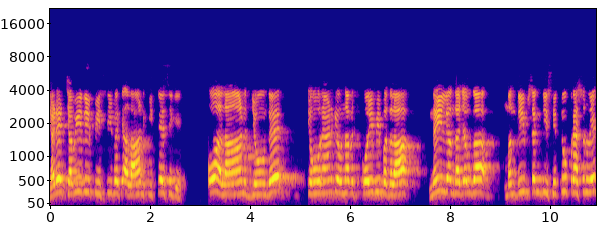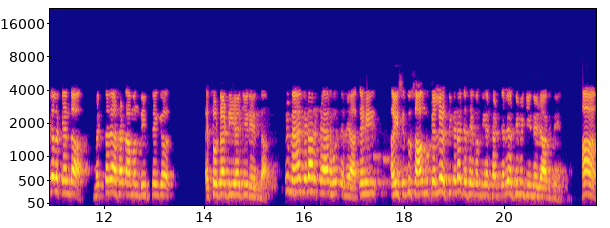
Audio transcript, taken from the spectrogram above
ਜਿਹੜੇ 24 ਦੀ ਪੀਸੀ ਵਿੱਚ ਐਲਾਨ ਕੀਤੇ ਸੀਗੇ, ਉਹ ਐਲਾਨ ਜਿਉਂਦੇ ਕਿਉਂ ਰਹਿਣਗੇ? ਉਹਨਾਂ ਵਿੱਚ ਕੋਈ ਵੀ ਬਦਲਾਅ ਨਹੀਂ ਲਿਆਂਦਾ ਜਾਊਗਾ। ਮਨਦੀਪ ਸਿੰਘ ਜੀ ਸਿੱਧੂ ਪ੍ਰੈਸ ਨੂੰ ਇਹ ਗੱਲ ਕਹਿੰਦਾ, ਮਿੱਤਰ ਆ ਸਾਡਾ ਮਨਦੀਪ ਸਿੰਘ ਇੱਥੋਂ ਦਾ ਡੀਆਈਜੀ ਰਹਿੰਦਾ ਵੀ ਮੈਂ ਕਿਹੜਾ ਰਿਟਾਇਰ ਹੋ ਚੱਲਿਆ? ਤੇ ਅਸੀਂ ਅਸੀਂ ਸਿੱਧੂ ਸਾਹਿਬ ਨੂੰ ਕਹਿੰਦੇ, ਅਸੀਂ ਕਿਹੜਾ ਜਥੇਬੰਦੀਆਂ ਛੱਡ ਚੱਲੇ? ਅਸੀਂ ਵੀ ਜੀਂਦੇ ਜਾਗਦੇ ਹਾਂ। ਹਾਂ,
